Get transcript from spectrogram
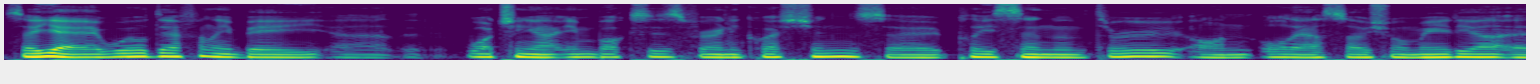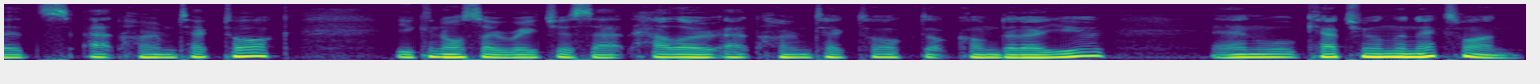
So yeah, we'll definitely be uh, watching our inboxes for any questions. So please send them through on all our social media. It's at Home Tech Talk. You can also reach us at hello at hometechtalk.com.au and we'll catch you on the next one.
